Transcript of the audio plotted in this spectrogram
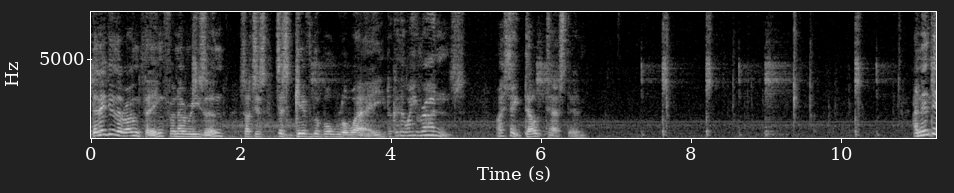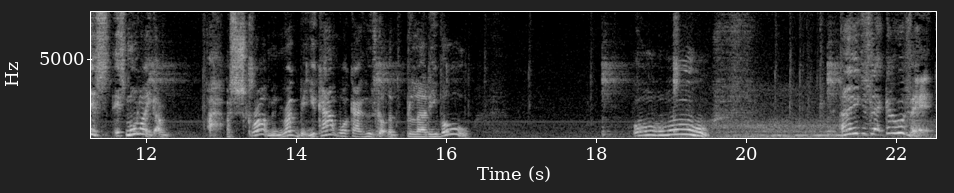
Then they do their own thing for no reason, such as just give the ball away. Look at the way he runs. I say don't test him. And in this, it's more like a, a scrum in rugby. You can't work out who's got the bloody ball. Oh! And then he just let go of it.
